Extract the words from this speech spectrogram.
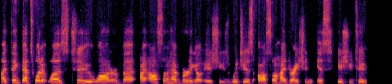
I think that's what it was too, water, but I also have vertigo issues, which is also hydration is issue too.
